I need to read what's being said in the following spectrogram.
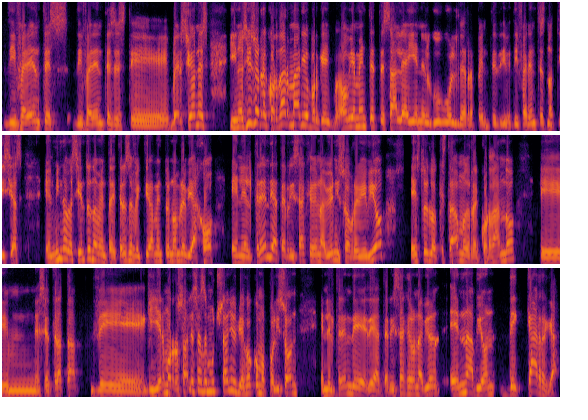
diferentes, diferentes este, versiones y nos hizo recordar, Mario, porque obviamente te sale ahí en el Google de repente di- diferentes noticias. En 1993, efectivamente, un hombre viajó en el tren de aterrizaje de un avión y sobrevivió. Esto es lo que estábamos recordando. Eh, se trata de Guillermo Rosales. Hace muchos años viajó como polizón en el tren de, de aterrizaje en un avión, en un avión de carga.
